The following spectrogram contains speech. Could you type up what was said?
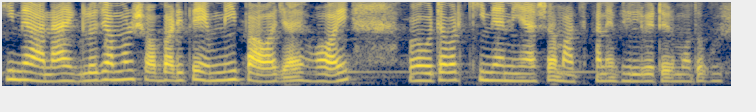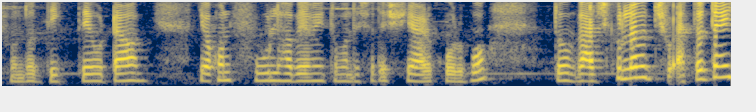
কিনে আনা। এগুলো যেমন সব বাড়িতে এমনিই পাওয়া যায়, হয়। ওটা আবার কিনে নিয়ে আসা, মাঝখানে ভেলভেটের মতো খুব সুন্দর দেখতে। ওটা যখন ফুল হবে আমি তোমাদের সাথে শেয়ার করব। তো গাছগুলো এতটাই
